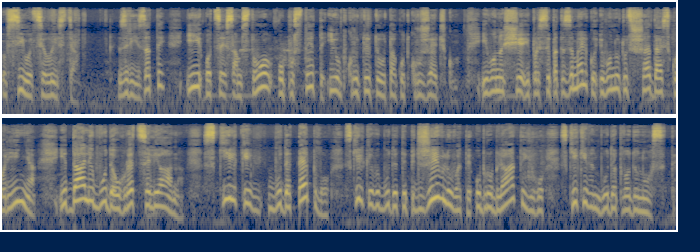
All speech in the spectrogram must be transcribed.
всі оці листя зрізати і оцей сам ствол опустити і обкрутити отак от кружечком. І воно ще і присипати земелькою, і воно тут ще дасть коріння. І далі буде огурець селіана. Скільки буде тепло, скільки ви будете підживлювати, обробляти його, скільки він буде плодоносити.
